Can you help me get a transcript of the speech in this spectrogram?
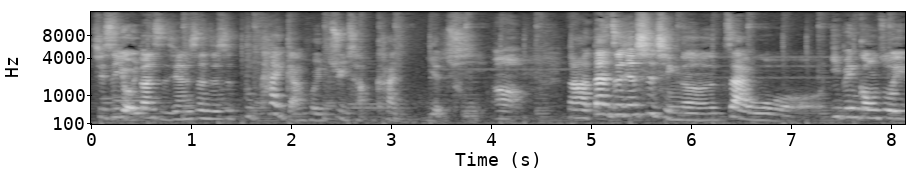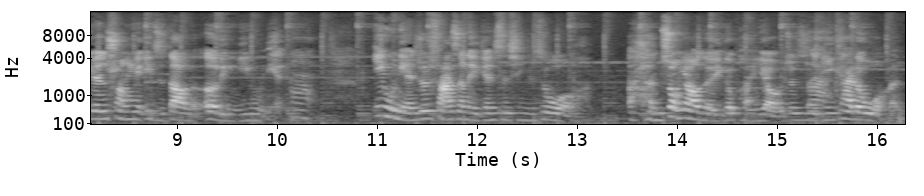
其实有一段时间甚至是不太敢回剧场看演出。嗯。那但这件事情呢，在我一边工作一边创业，一直到了二零一五年。嗯，一五年就是发生了一件事情，就是我很重要的一个朋友就是离开了我们。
